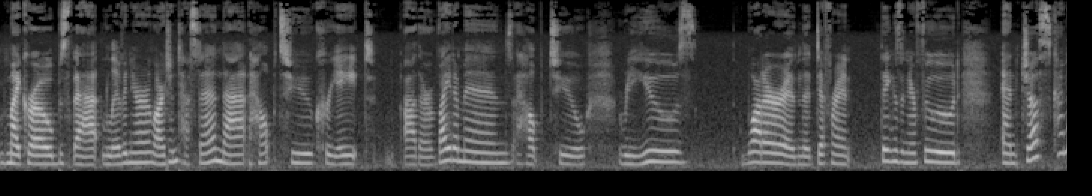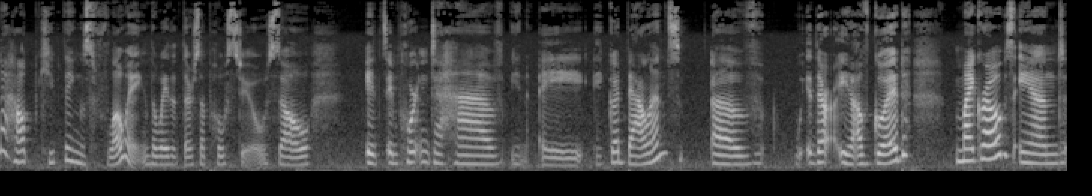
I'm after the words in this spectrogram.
microbes that live in your large intestine that help to create other vitamins help to reuse water and the different things in your food and just kind of help keep things flowing the way that they're supposed to. So it's important to have you know, a, a good balance of there you know of good microbes and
